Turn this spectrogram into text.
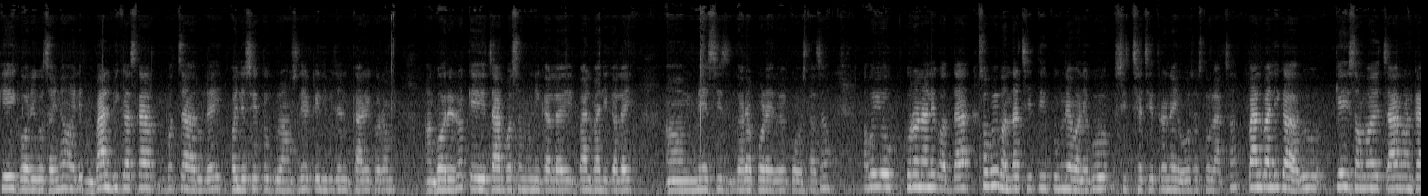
केही गरेको छैन। अहिले बाल विकासका बच्चाहरूलाई अहिले सेतो गुराउँसले टेलिभिजन कार्यक्रम गरेर केही चार वर्ष मुनिकालाई बालबालिकालाई मेसेजद्वारा पढाइरहेको अवस्था छ। अब यो कोरोनाले गर्दा सबैभन्दा क्षति पुग्ने भनेको शिक्षा क्षेत्र नै हो जस्तो लाग्छ। बालबालिकाहरू केही समय चार घन्टा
